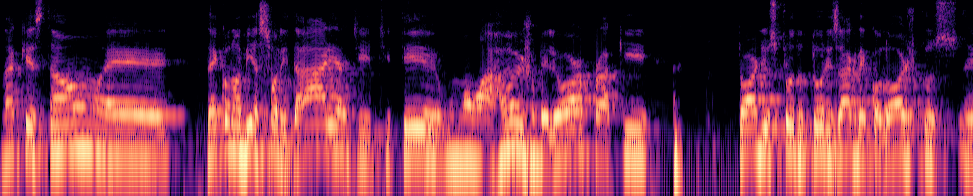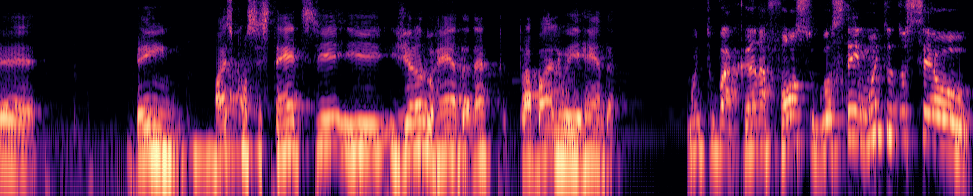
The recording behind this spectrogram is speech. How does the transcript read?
na questão é, da economia solidária, de, de ter um, arranjo melhor para que torne os produtores agroecológicos é, bem, mais consistentes e, e, e gerando renda, né? Trabalho e renda. Muito bacana, Afonso. Gostei muito do seu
